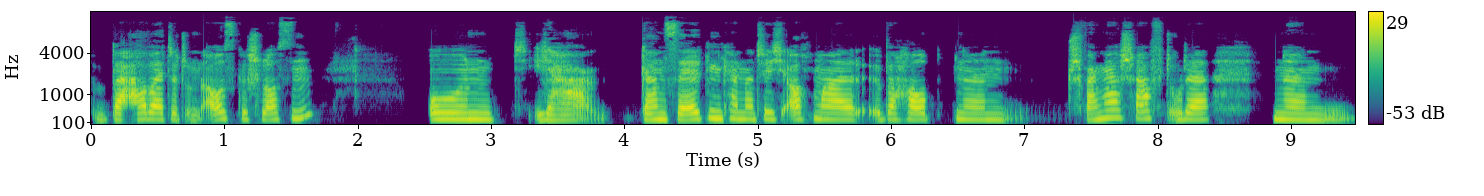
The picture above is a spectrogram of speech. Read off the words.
bearbeitet und ausgeschlossen. Und ja, ganz selten kann natürlich auch mal überhaupt eine Schwangerschaft oder eine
